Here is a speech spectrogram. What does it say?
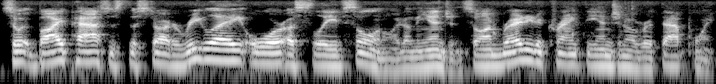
So it bypasses the starter relay or a slave solenoid on the engine. So I'm ready to crank the engine over at that point.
